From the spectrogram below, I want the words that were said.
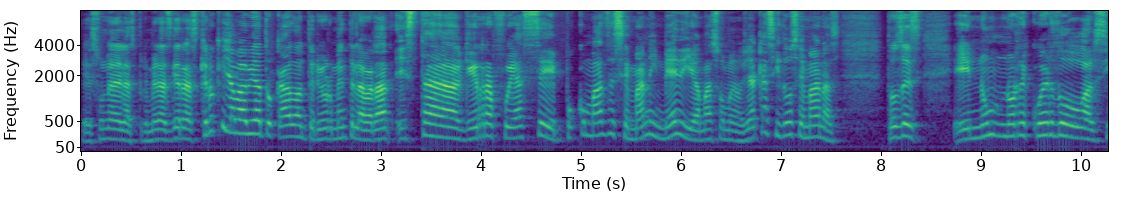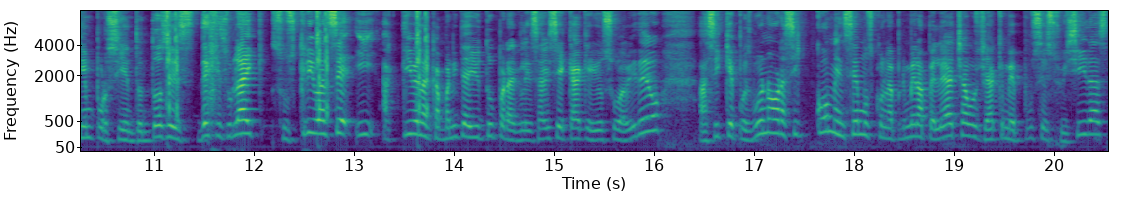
Es una de las primeras guerras. Creo que ya me había tocado anteriormente, la verdad. Esta guerra fue hace poco más de semana y media, más o menos. Ya casi dos semanas. Entonces, eh, no, recuerdo al 100%. Entonces, dejen su like, suscríbanse y activen la campanita de YouTube para que les avise cada que yo suba video. Así que, pues bueno, ahora sí, comencemos con la primera pelea, chavos. Ya que me puse suicidas,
